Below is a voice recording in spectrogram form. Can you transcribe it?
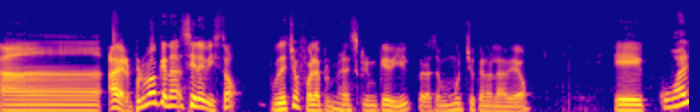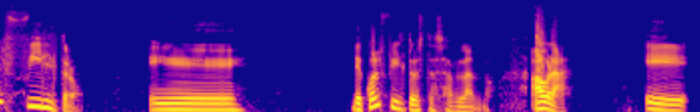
Ah, a ver, primero que nada, sí la he visto. De hecho, fue la primera Scream que vi, pero hace mucho que no la veo. Eh, ¿Cuál filtro? Eh, ¿De cuál filtro estás hablando? Ahora, eh,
